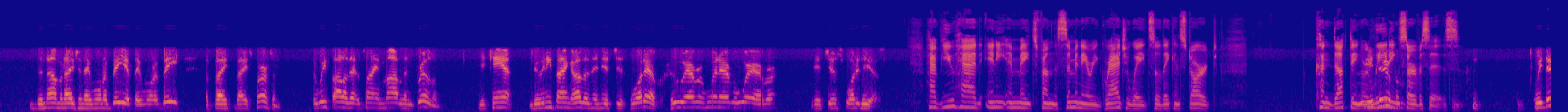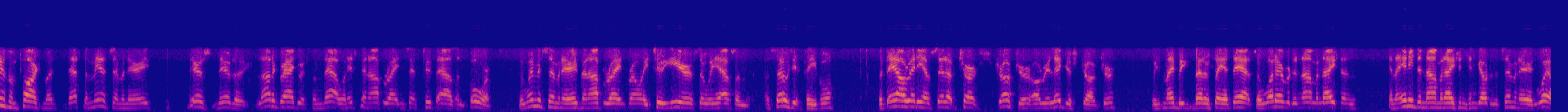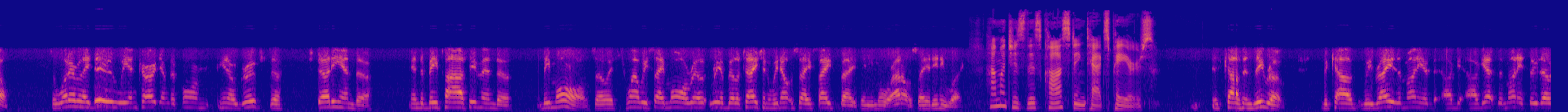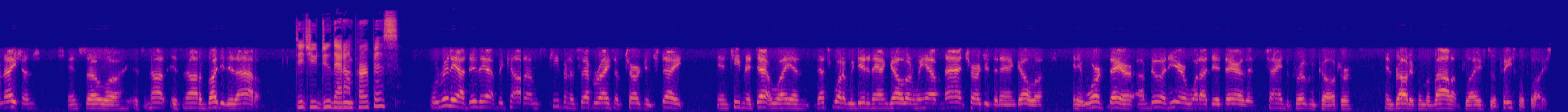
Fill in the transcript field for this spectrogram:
denomination they want to be. If they want to be a faith-based person, so we follow that same model in prison. You can't do anything other than it's just whatever, whoever, whenever, wherever. It's just what it is. Have you had any inmates from the seminary graduate so they can start conducting or we leading from, services? We do from Parchman. That's the men's seminary. There's there's a lot of graduates from that one. It's been operating since 2004. The women's seminary has been operating for only two years, so we have some associate people but they already have set up church structure or religious structure, which may be better say it that. So whatever denomination, and any denomination can go to the seminary as well. So whatever they do, we encourage them to form, you know, groups to study and to, and to be positive and to be moral. So it's why we say moral re- rehabilitation. We don't say faith based anymore. I don't say it anyway. How much is this costing taxpayers? It's costing zero because we raise the money or, get the money through donations, and so uh, it's not it's not a budgeted item. Did you do that on purpose? Well, really, I do that because I'm keeping a separation of church and state and keeping it that way, and that's what we did in Angola, and we have nine churches in Angola, and it worked there. I'm doing here what I did there that changed the prison culture and brought it from a violent place to a peaceful place.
